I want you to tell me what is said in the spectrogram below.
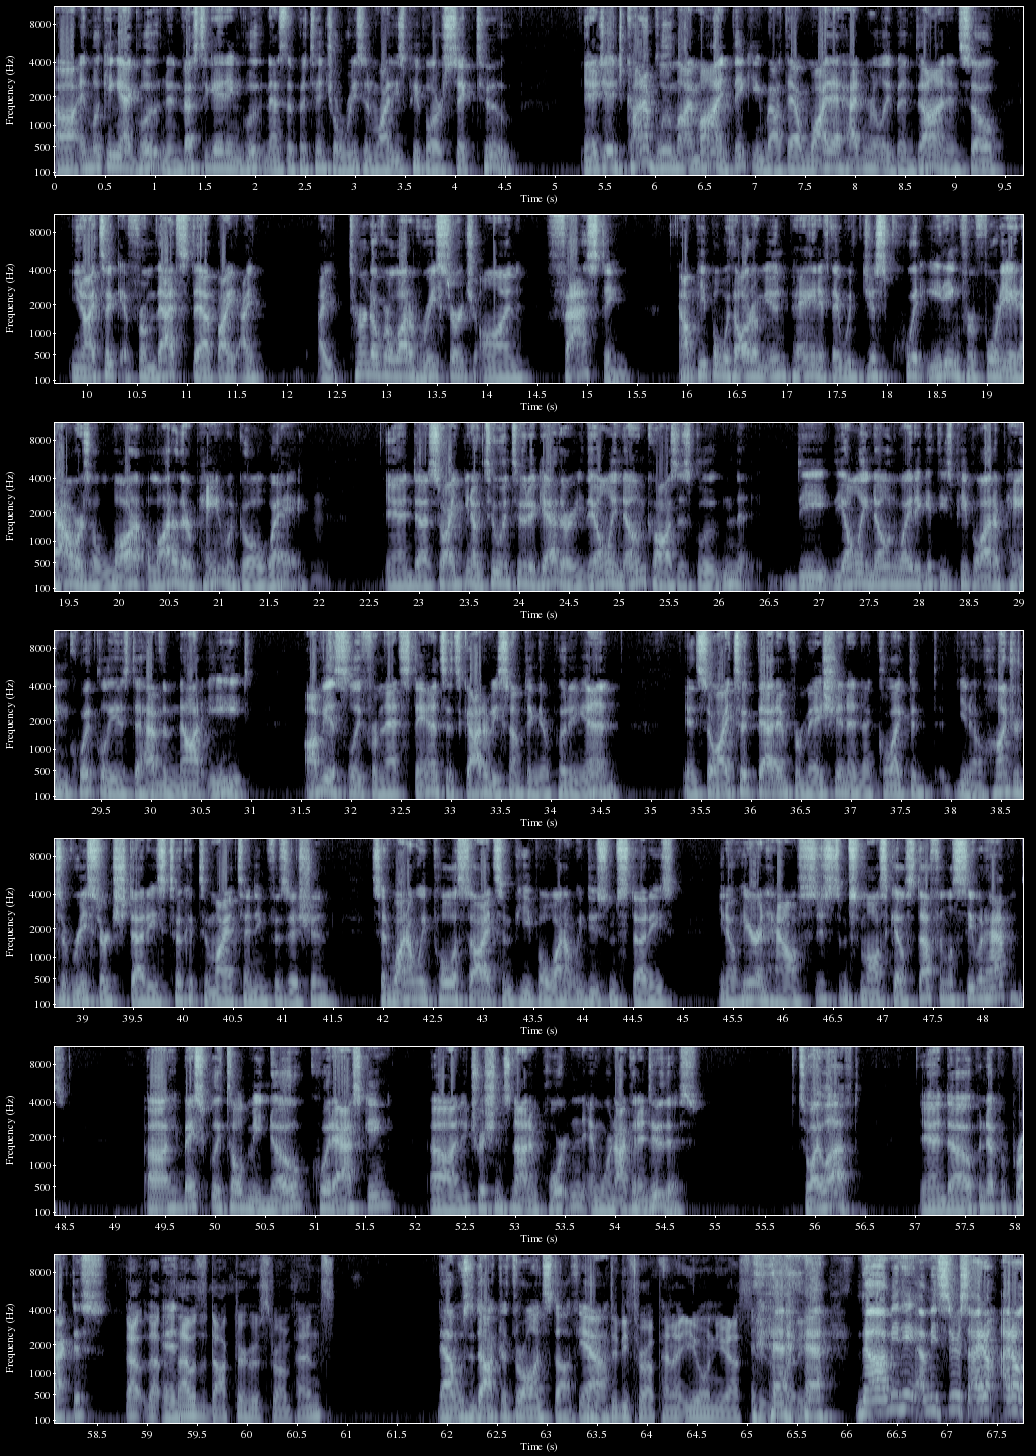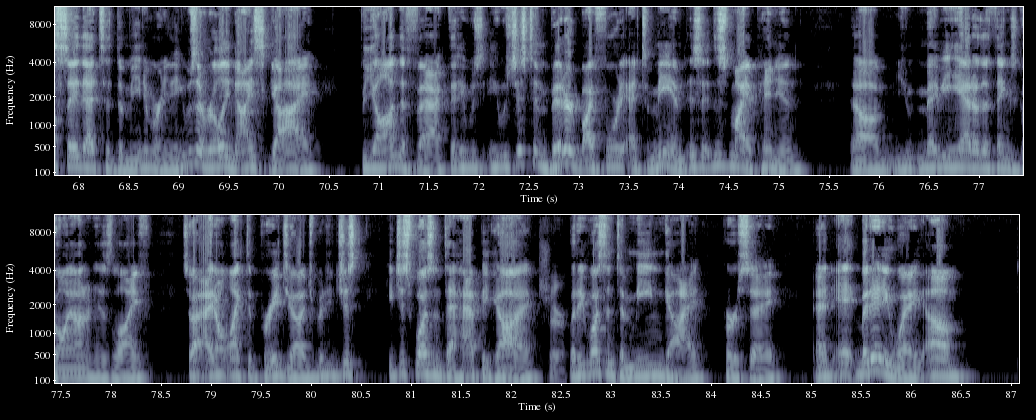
uh, and looking at gluten, investigating gluten as the potential reason why these people are sick too. And it, it kind of blew my mind thinking about that, why that hadn't really been done. And so, you know, I took from that step, I, I, I turned over a lot of research on fasting. How people with autoimmune pain, if they would just quit eating for 48 hours, a lot, a lot of their pain would go away. Hmm. And uh, so I, you know, two and two together. The only known cause is gluten the the only known way to get these people out of pain quickly is to have them not eat. Obviously, from that stance, it's got to be something they're putting in. And so I took that information and I collected, you know, hundreds of research studies, took it to my attending physician, said, why don't we pull aside some people? Why don't we do some studies, you know, here in house, just some small scale stuff, and let's see what happens. uh, he basically told me, no, quit asking. Uh, nutrition's not important, and we're not going to do this. So I left and uh, opened up a practice. That that, that was the doctor who was throwing pens. That was the doctor throwing stuff. Yeah. Did, did he throw a pen at you when you asked to do the study? no, I mean, he, I mean, seriously, I don't, I don't say that to demean him or anything. He was a really nice guy. Beyond the fact that he was, he was just embittered by forty. And to me, and this, this is my opinion. Um, you, maybe he had other things going on in his life, so I don't like to prejudge. But he just, he just wasn't a happy guy. Sure. But he wasn't a mean guy per se. And it, but anyway, um,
